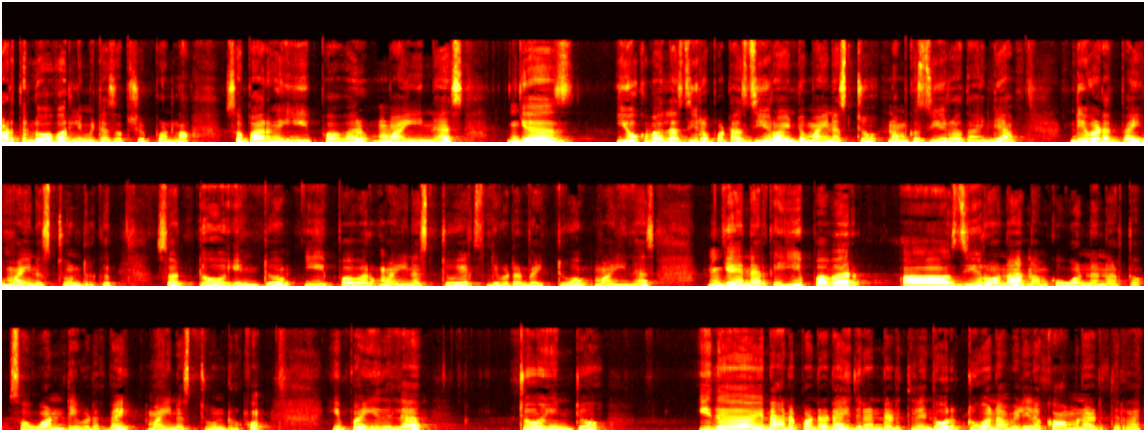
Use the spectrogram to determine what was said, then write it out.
அடுத்து லோவர் லிமிட்டை சப்ஸ்டியூட் பண்ணலாம். ஸோ பாருங்கள் இ e பவர் மைனஸ் இங்கே யூக்கு பதிலாக ஜீரோ போட்டால் ஜீரோ இன்ட்டு மைனஸ் டூ நமக்கு ஜீரோ தான் இல்லையா? டிவைடட் பை மைனஸ் டூன்னு இருக்குது so two into e power minus two x divided by two minus இங்கே என்ன இருக்குது இ e பவர் ஜீரோனா நமக்கு ஒன்றுன்னு அர்த்தம். So one divided by minus டூன்னு இருக்கும். இப்போ இதில் டூ இன்ட்டு இதை நான் என்ன பண்ணுறேன்னா இது ரெண்டத்துலேருந்து ஒரு டூவை நான் வெளியில் காமனாக எடுத்துடுறேன்.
